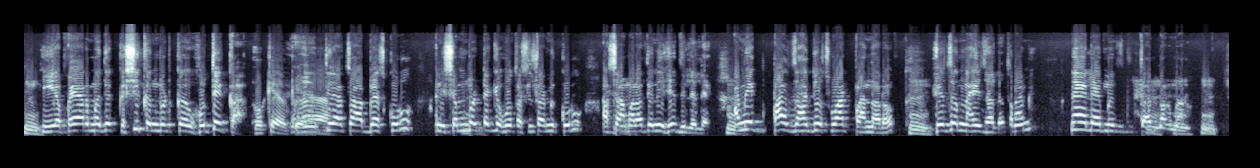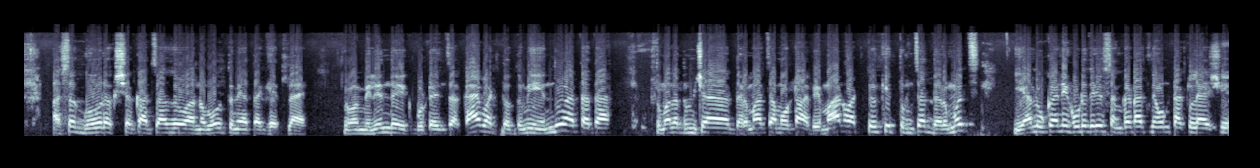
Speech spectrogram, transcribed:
ही एफ आय आरमध्ये कशी कन्वर्ट होते का? ओके. त्याचा अभ्यास करू आणि शंभर टक्के होत असेल तर आम्ही करू असं आम्हाला त्यांनी हे दिलेलं आहे. आम्ही एक पाच दहा दिवस वाट पाहणार आहोत. हे जर नाही झालं तर आम्ही न्यायालयामध्ये. असं गोरक्षकाचा जो अनुभव तुम्ही आता घेतलाय किंवा मिलिंद एकबुटेंचा काय वाटतं? तुम्ही हिंदू आहात आता. तुम्हाला तुमच्या धर्माचा मोठा अभिमान वाटतो की तुमचा धर्मच या लोकांनी कुठेतरी संकटात नेऊन टाकलाय अशी?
